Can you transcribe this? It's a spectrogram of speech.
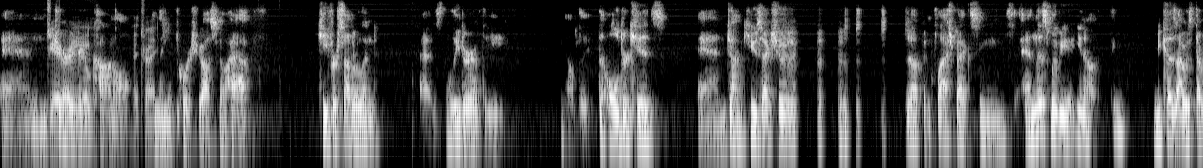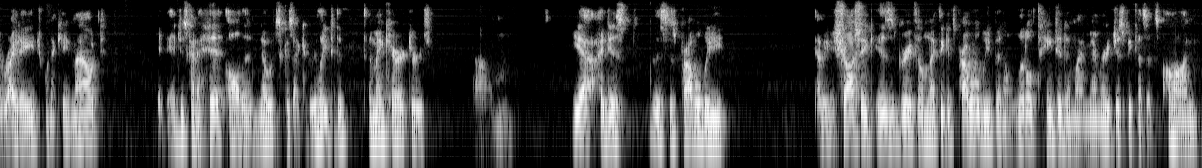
and Jerry- Jerry, O'Connell. that's right. And then, of course, you also have Kiefer Sutherland as the leader of the, you know, the, the older kids, and John Cusack shows up in flashback scenes. And this movie, you know, because I was the right age when it came out, it, it just kind of hit all the notes because I could relate to the to the main characters. Um, yeah, I just this is probably. I mean, Shawshank is a great film, and I think it's probably been a little tainted in my memory just because it's on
